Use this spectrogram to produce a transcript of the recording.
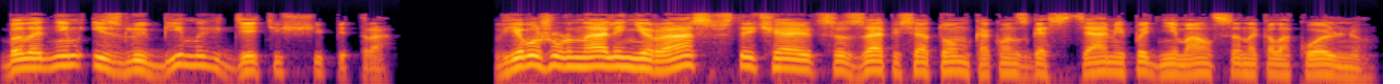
был одним из любимых детищей Петра. В его журнале не раз встречаются записи о том, как он с гостями поднимался на колокольню.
